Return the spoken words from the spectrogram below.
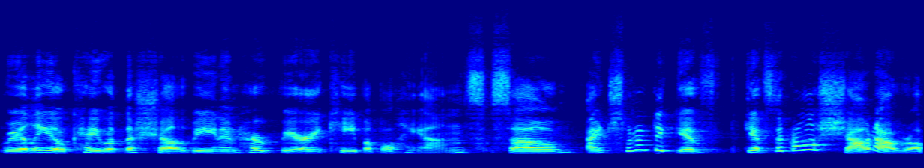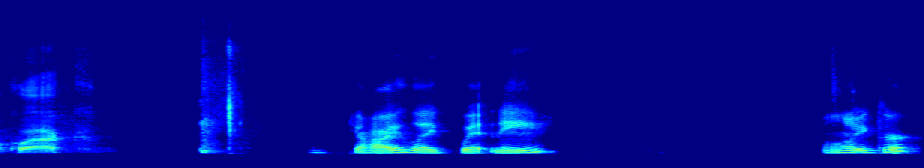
really okay with the show being in her very capable hands. So I just wanted to give give the girl a shout out real quick. Yeah, I like Witney. I like her.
